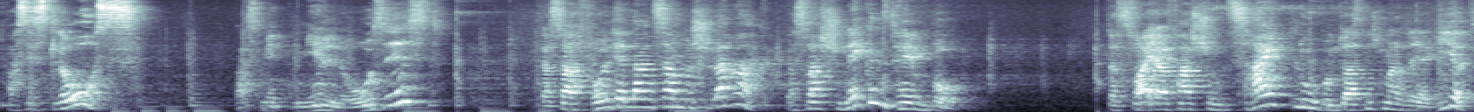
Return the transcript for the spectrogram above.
Was ist los? Was mit mir los ist? Das war voll der langsame Schlag. Das war Schneckentempo. Das war ja fast schon Zeitlupe und du hast nicht mal reagiert.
